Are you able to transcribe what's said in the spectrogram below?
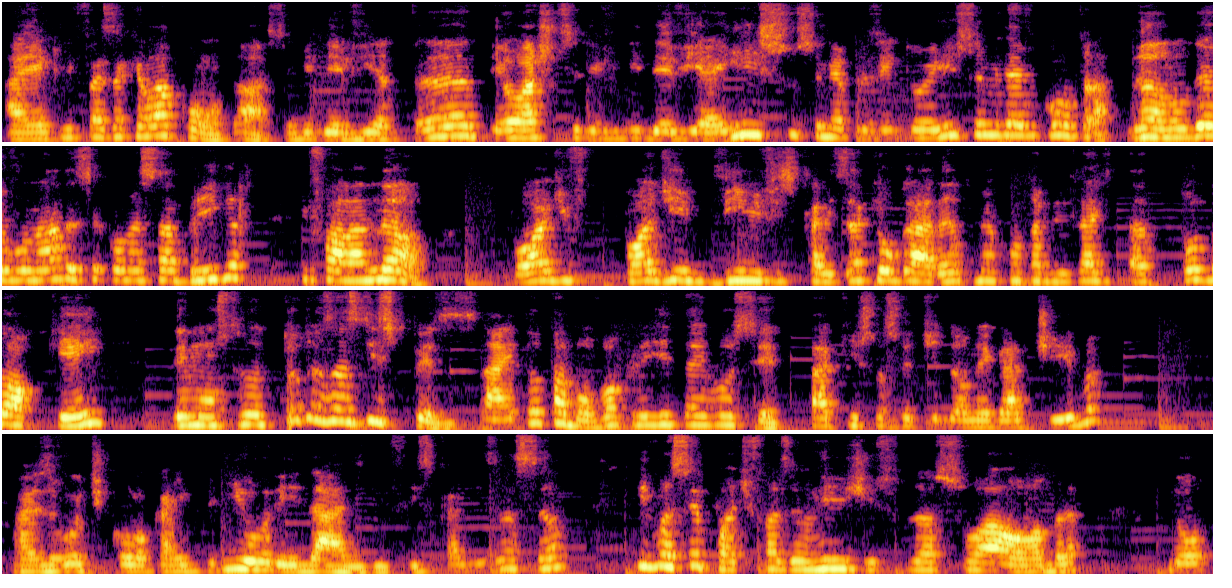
Aí é que ele faz aquela conta. Ah, você me devia tanto, eu acho que você me devia isso, você me apresentou isso, você me deve contrato. Não, não devo nada, você começa a briga e fala, não, pode, pode vir me fiscalizar que eu garanto, minha contabilidade está toda ok, demonstrando todas as despesas. Ah, então tá bom, vou acreditar em você. Tá aqui sua certidão negativa, mas eu vou te colocar em prioridade de fiscalização e você pode fazer o registro da sua obra no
